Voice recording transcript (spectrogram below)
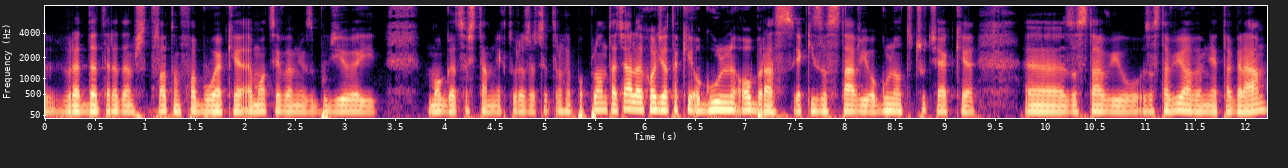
w Red Dead Redemption 2 tą fabułę, jakie emocje we mnie wzbudziły i mogę coś tam, niektóre rzeczy trochę poplątać, ale chodzi o taki ogólny obraz, jaki zostawił, ogólne odczucie, jakie e, zostawił, zostawiła we mnie ta gra.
